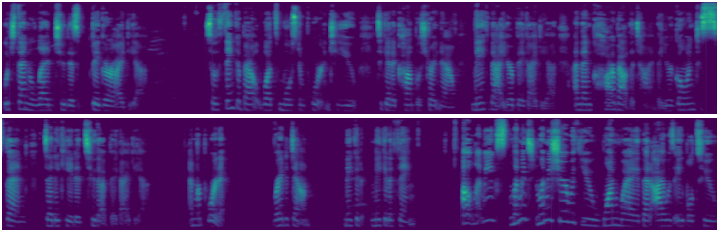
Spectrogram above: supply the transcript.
which then led to this bigger idea. So think about what's most important to you to get accomplished right now. Make that your big idea and then carve out the time that you're going to spend dedicated to that big idea and report it. Write it down. Make it make it a thing. Oh, let me let me let me share with you one way that I was able to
